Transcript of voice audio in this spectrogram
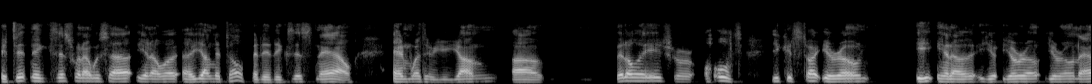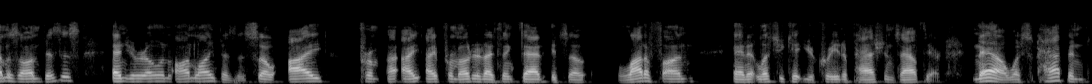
It didn't exist when I was a you know a, a young adult but it exists now. And whether you're young uh, middle aged or old you could start your own you know your, your own your own Amazon business and your own online business. So I prom- I, I promoted. I think that it's a lot of fun and it lets you get your creative passions out there. Now, what's happened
